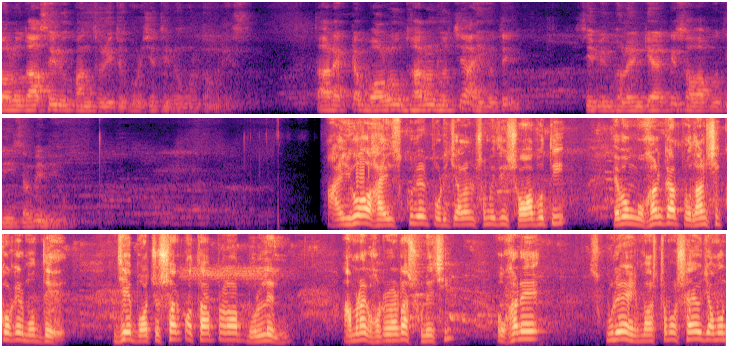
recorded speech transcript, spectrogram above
দলদাসে রূপান্তরিত করেছে তৃণমূল কংগ্রেস। তার একটা বড় উদাহরণ হচ্ছে আইহোতে সিভিক ভলেন্টিয়ারকে সভাপতি হিসাবে নিয়োগ। আইহো হাই স্কুলের পরিচালন সমিতির সভাপতি এবং ওখানকার প্রধান শিক্ষকের মধ্যে যে বচসার কথা আপনারা বললেন, আমরা ঘটনাটা শুনেছি। ওখানে স্কুলের হেডমাস্টারমশাইও যেমন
